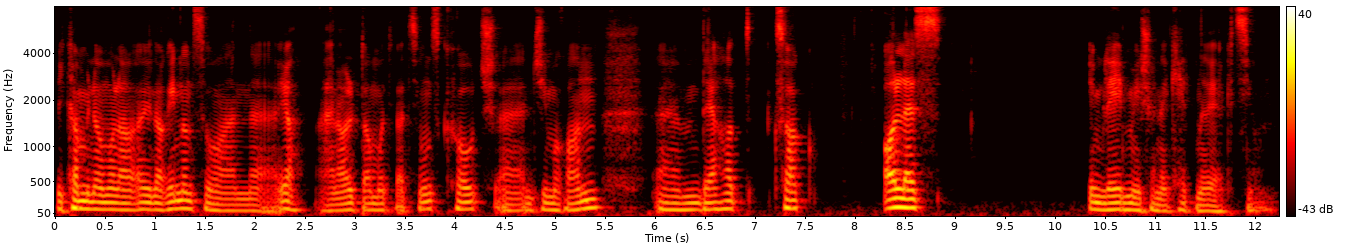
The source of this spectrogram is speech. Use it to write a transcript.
Ich kann mich noch mal erinnern, so ein, äh, ja, ein alter Motivationscoach, äh, Jim Ron, ähm, der hat gesagt, alles im Leben ist eine Kettenreaktion.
